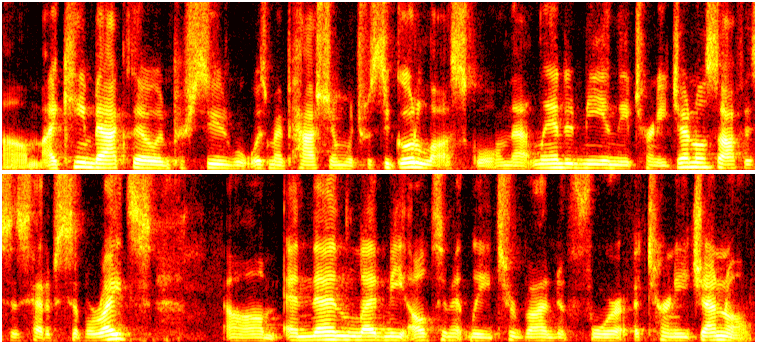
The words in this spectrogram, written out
Um, I came back though and pursued what was my passion, which was to go to law school, and that landed me in the Attorney General's office as head of civil rights, um, and then led me ultimately to run for Attorney General.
